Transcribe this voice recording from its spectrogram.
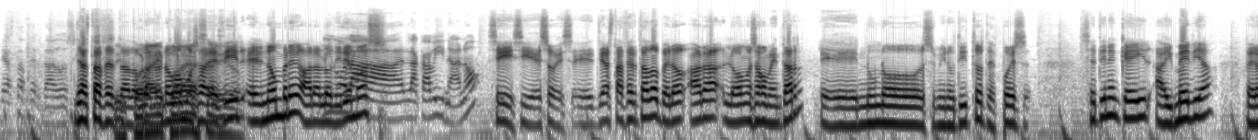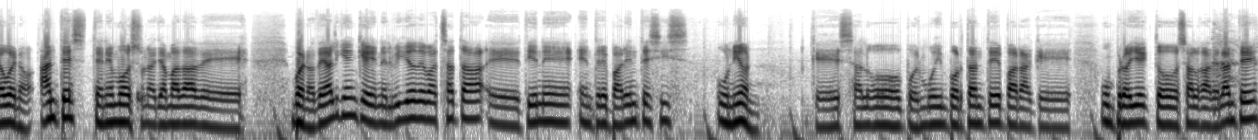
Ya está acertado. sí. Ya está acertado. bueno, ahí- no vamos a decir el nombre, ahora lo diremos. La, la cabina, ¿no? Sí, sí, eso es. eh, ya está acertado, pero ahora lo vamos a comentar eh, en unos minutitos. Después se tienen que ir a y media. Pero bueno, antes tenemos una llamada de bueno de alguien que en el vídeo de Bachata eh, tiene entre paréntesis unión, que es algo pues muy importante para que un proyecto salga adelante.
